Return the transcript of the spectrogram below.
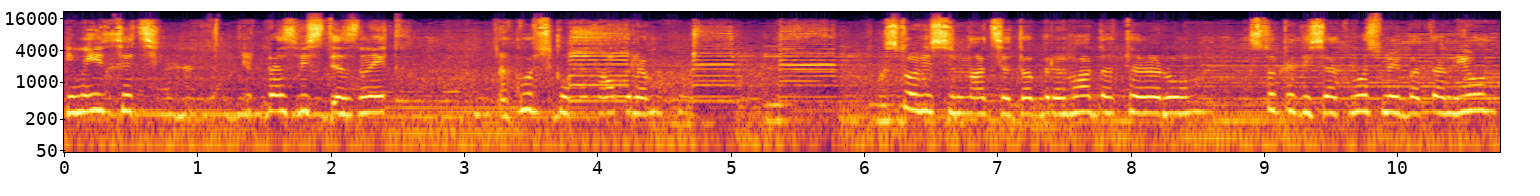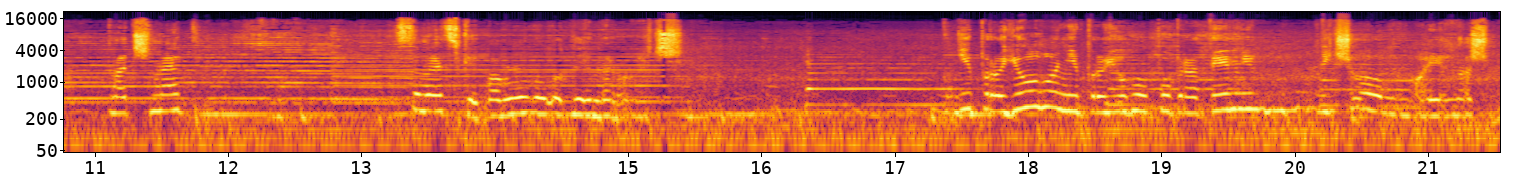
і місяць, безвісти зник на Курському напрямку. 118-та бригада ТРО, 158-й батальйон, начмет Селецький Павло Володимирович. Ні про його, ні про його побратимів, нічого немає нашого.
